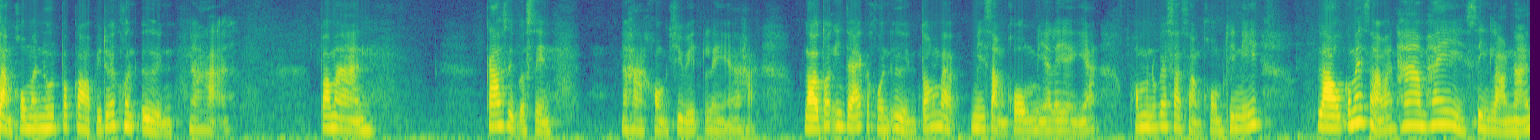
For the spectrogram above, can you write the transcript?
สังคมมนุษย์ประกอบไปด้วยคนอื่นนะคะประมาณ 90%นะคะของชีวิตอะไรเงี้ยนะคะเราต้อง interact กับคนอื่น ต้องแบบมีสังคมมีอะไรอย่างเงี้ยเพราะมนุษย์เป็นสัตว์สังคมทีนี้ เราก็ไม่สามารถห้ามให้สิ่งเหล่านั้น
